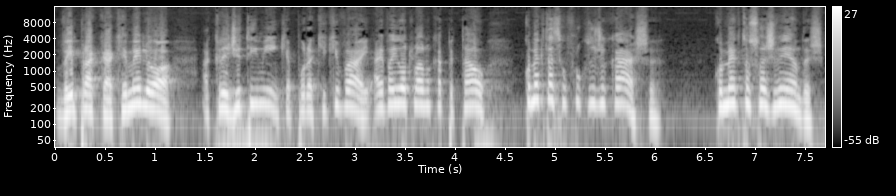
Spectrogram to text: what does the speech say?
vem para cá que é melhor. Acredita em mim, que é por aqui que vai. Aí vai outro lá no capital, como é que está seu fluxo de caixa? Como é que estão tá suas vendas?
